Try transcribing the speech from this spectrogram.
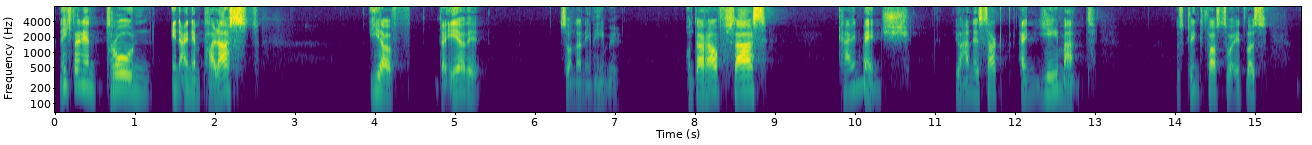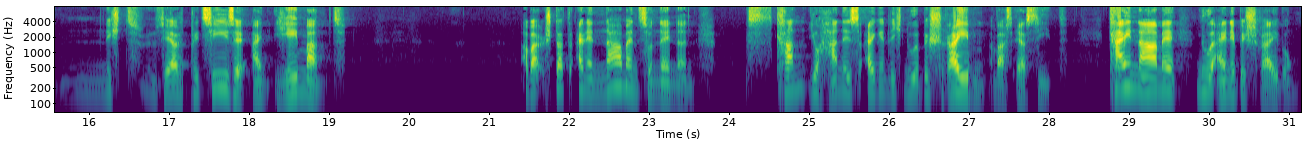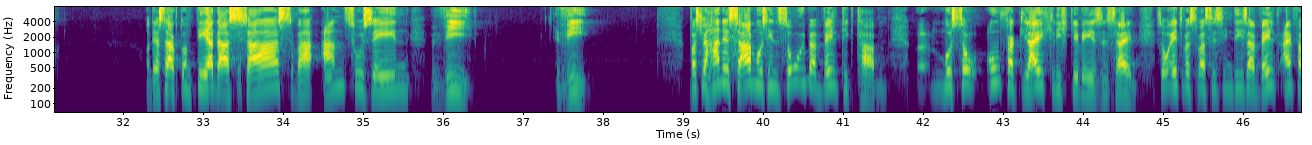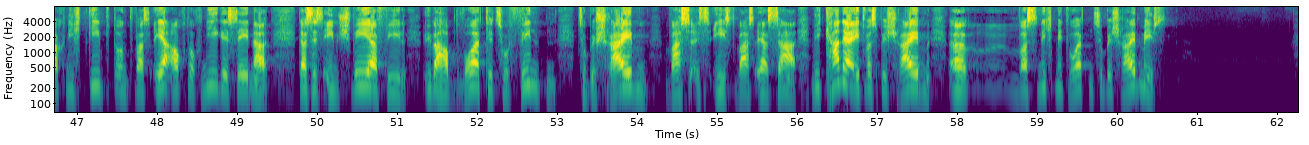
Nicht einen Thron in einem Palast hier auf der Erde, sondern im Himmel. Und darauf saß kein Mensch. Johannes sagt ein jemand. Das klingt fast so etwas nicht sehr präzise, ein jemand. Aber statt einen Namen zu nennen, kann Johannes eigentlich nur beschreiben, was er sieht. Kein Name, nur eine Beschreibung. Und er sagt, und der da saß, war anzusehen wie. Wie. Was Johannes sah, muss ihn so überwältigt haben, äh, muss so unvergleichlich gewesen sein. So etwas, was es in dieser Welt einfach nicht gibt und was er auch noch nie gesehen hat, dass es ihm schwer fiel, überhaupt Worte zu finden, zu beschreiben, was es ist, was er sah. Wie kann er etwas beschreiben, äh, was nicht mit Worten zu beschreiben ist?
